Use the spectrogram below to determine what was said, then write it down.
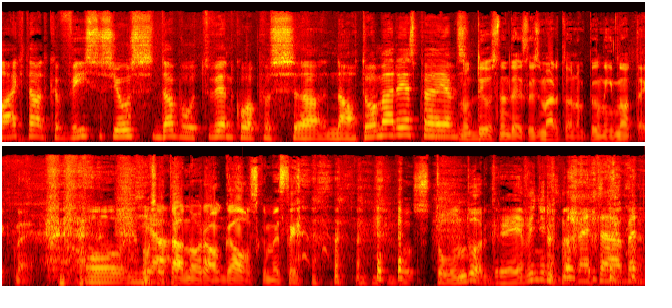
laika tāda, ka visus jūs dabūt vienopus nav tomēr iespējams. Nu, divas nedēļas līdz maratonam pilnīgi noteikti nē. O, Mums jau tā norauga galvas, ka mēs tagad stundu ar grēviņu runājam. Bet, uh, bet,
